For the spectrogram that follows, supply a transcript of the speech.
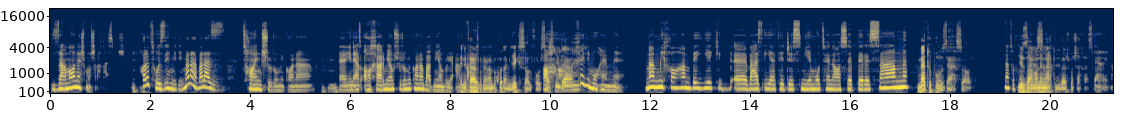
زمانش مشخص باشه. حالا توضیح میدیم. من اول از time شروع می‌کنم. یعنی از آخر میام شروع می‌کنم بعد میام روی اول. یعنی فرض می‌کنم من به خودم یک سال فرصت میدم. خیلی مهمه. من می‌خواهم به یک وضعیت جسمی متناسب برسم. نه تو 15 سال. نه تو یه زمان محدودی براش مشخص دقیقا.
